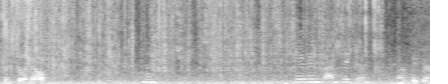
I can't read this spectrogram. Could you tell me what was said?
Willst du eine auf? Kevin, danke. gell. Danke, gell?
